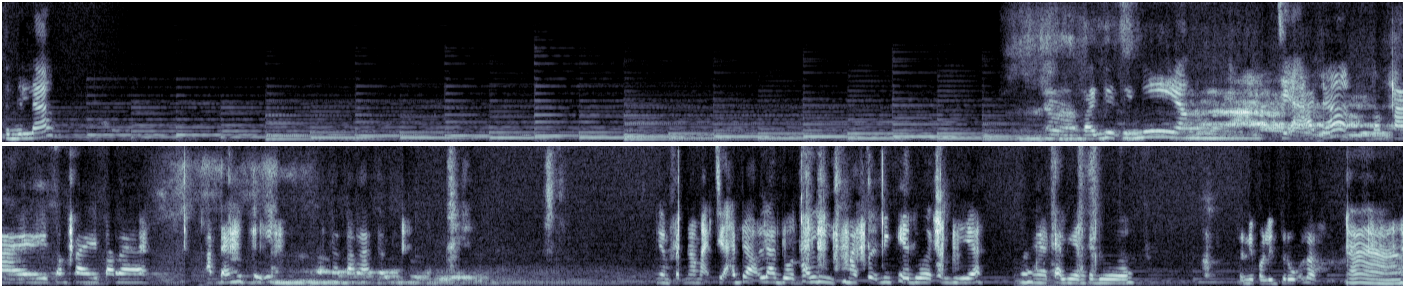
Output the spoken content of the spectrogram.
Tenggelam. Bagi sini yang makcik ada sampai sampai para lutut lah. Sampai para atas lutut yang pernah makcik hadap lah dua kali masuk ni ke dua kali ya. Ha, kali yang kedua. Dan ni paling teruk lah. Ha.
